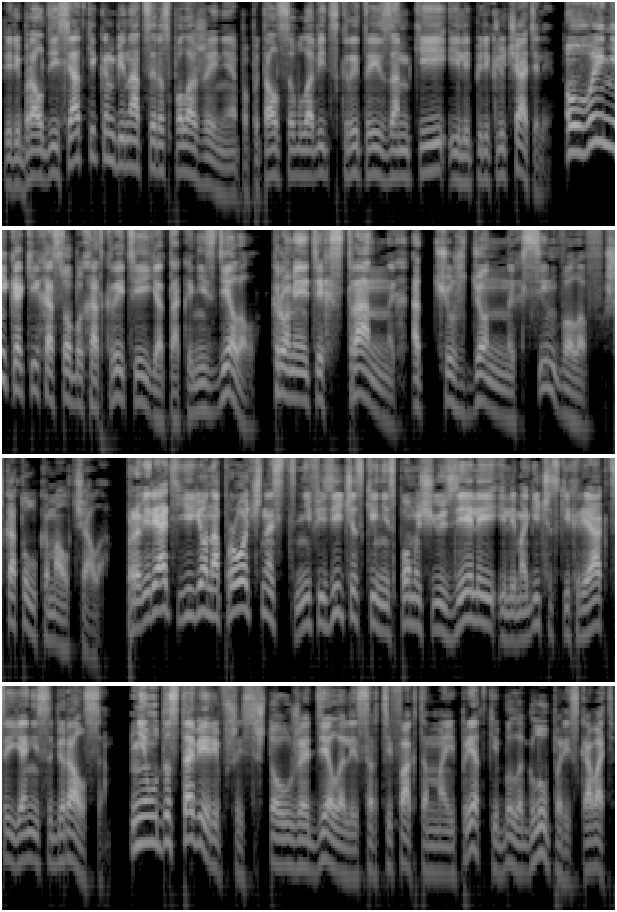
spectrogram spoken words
Перебрал десятки комбинаций расположения, попытался уловить скрытые замки или переключатели. Увы, никаких особых открытий я так и не сделал. Кроме этих странных, отчужденных символов, шкатулка молчала. Проверять ее на прочность ни физически, ни с помощью зелий или магических реакций я не собирался. Не удостоверившись, что уже делали с артефактом мои предки, было глупо рисковать.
